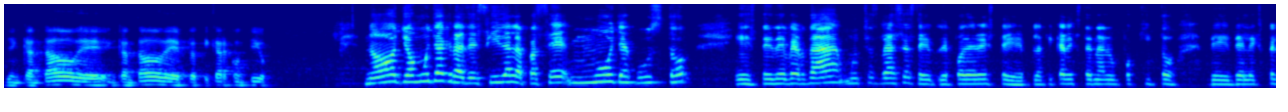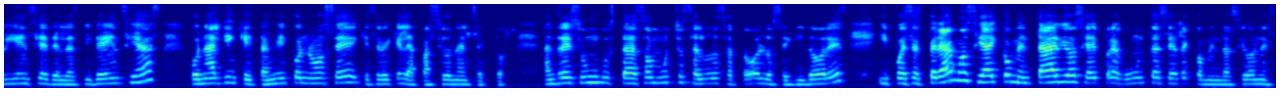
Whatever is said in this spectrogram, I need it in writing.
y encantado de, encantado de platicar contigo. No, yo muy agradecida, la pasé muy a gusto, este, de verdad, muchas gracias de, poder este, platicar, externar un poquito de, la experiencia y de las vivencias con alguien que también conoce, que se ve que le apasiona el sector. Andrés, un gustazo, muchos saludos a todos los seguidores y pues esperamos si hay comentarios, si hay preguntas, si hay recomendaciones,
